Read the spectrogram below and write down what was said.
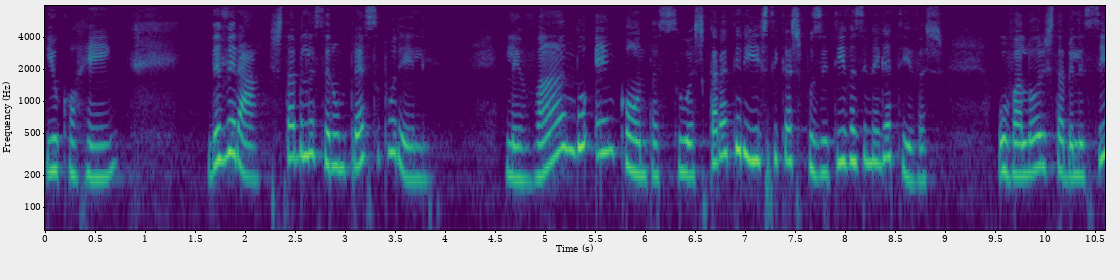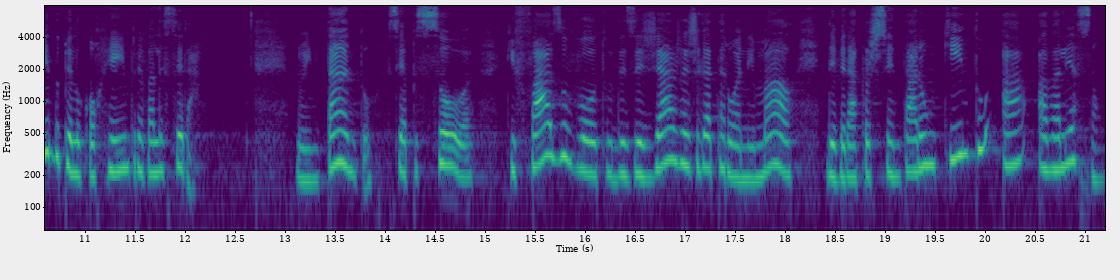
E o Corém deverá estabelecer um preço por ele, levando em conta suas características positivas e negativas. O valor estabelecido pelo Corém prevalecerá. No entanto, se a pessoa que faz o voto desejar resgatar o animal, deverá acrescentar um quinto à avaliação.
